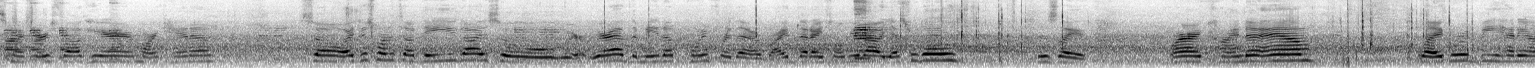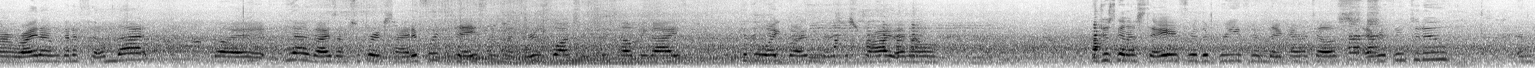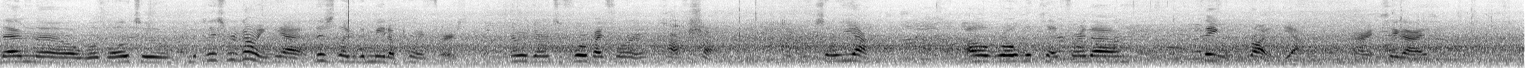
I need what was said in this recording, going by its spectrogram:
it's my first vlog here in Mark Hanna. So I just wanted to update you guys. So we're, we're at the meetup point for the ride that I told you about yesterday. This is like where I kinda am. Like we'll be heading on a ride. I'm gonna film that. But yeah guys, I'm super excited for today. It's like my first vlog, so please help me guys. Hit the like button and subscribe and I'll we're just gonna stay for the brief and they're gonna tell us everything to do. And then uh, we'll go to the place we're going. Yeah, this is like the meetup point first. Then we're going to 4x4 coffee shop. So yeah, I'll roll the clip for the thing. Right, yeah. Alright, see you guys.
